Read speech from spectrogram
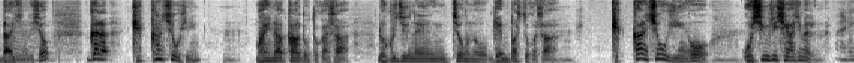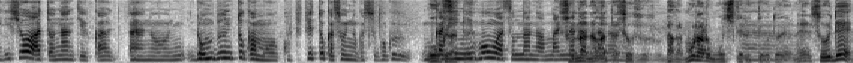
大臣でしょ？それから、欠陥商品、マイナーカードとかさ、60年超の原発とかさ、欠陥商品を押し売りし始めるんだよ。あれでしょ？あとなんていうかあの論文とかもコピペとかそういうのがすごく昔日本はそんなのあんまりそなんかったのに。ななかった。そうそうそう。だからモラルも落ちてるってことだよね、それで、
